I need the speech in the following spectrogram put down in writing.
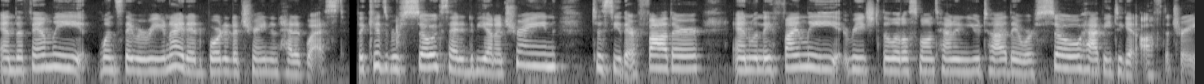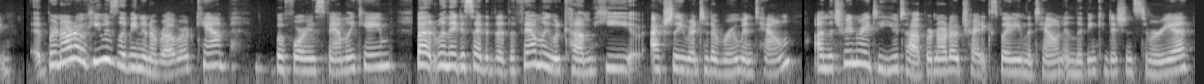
and the family, once they were reunited, boarded a train and headed west. The kids were so excited to be on a train, to see their father, and when they finally reached the little small town in Utah, they were so happy to get off the train. Bernardo, he was living in a railroad camp before his family came, but when they decided that the family would come, he actually rented a room in town. On the train ride to Utah, Bernardo tried explaining the town and living conditions to Maria,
